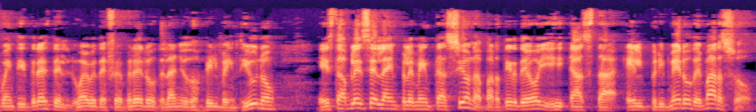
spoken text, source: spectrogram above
023 del 9 de febrero del año 2021, establece la implementación a partir de hoy y hasta el primero de marzo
